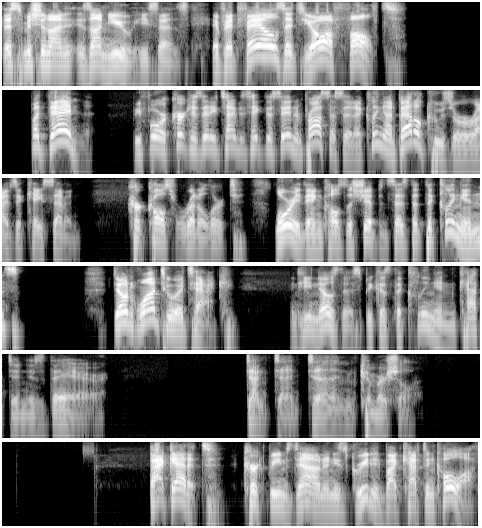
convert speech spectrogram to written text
This mission on, is on you, he says. If it fails, it's your fault. But then, before Kirk has any time to take this in and process it, a Klingon battle cruiser arrives at K7. Kirk calls for red alert. Lurry then calls the ship and says that the Klingons don't want to attack. And he knows this because the Klingon captain is there. Dun dun dun commercial. Back at it. Kirk beams down and he's greeted by Captain Koloth,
